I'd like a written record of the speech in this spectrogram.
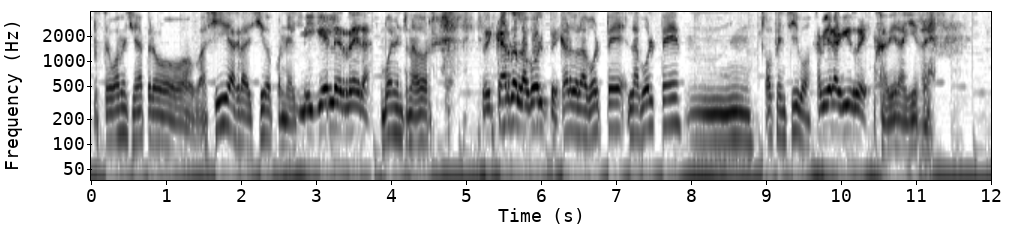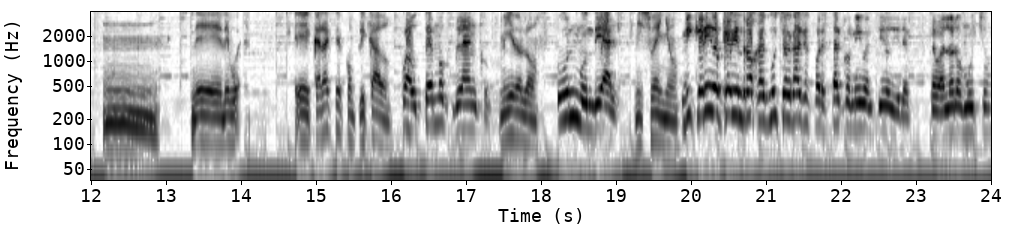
pues te voy a mencionar, pero así agradecido con él. Miguel Herrera. Buen entrenador. Ricardo Lavolpe. Ricardo Lavolpe, Lavolpe, mmm, ofensivo. Javier Aguirre. Javier Aguirre. Mm, de, de, eh, carácter complicado. Cuauhtémoc Blanco. Mi ídolo. Un mundial. Mi sueño. Mi querido Kevin Rojas, muchas gracias por estar conmigo en tiro directo. Te valoro mucho,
